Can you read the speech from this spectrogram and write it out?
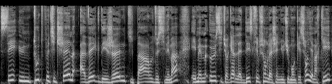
c'est une toute petite chaîne avec des jeunes qui parlent de cinéma et même eux si tu regardes la description de la chaîne YouTube en question il y a marqué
